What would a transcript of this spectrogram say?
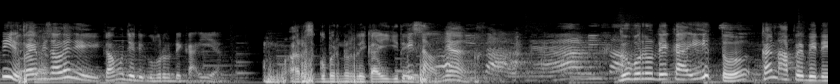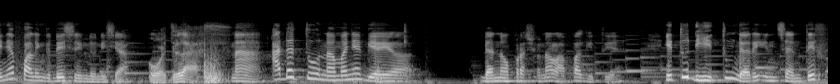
Iya kayak Ya. misalnya nih kamu jadi gubernur DKI ya, harus gubernur DKI gitu ya? Misalnya, Misalnya, misal. gubernur DKI itu kan APBD-nya paling gede se Indonesia. Oh jelas. Nah, ada tuh namanya biaya dana operasional apa gitu ya. Itu dihitung dari insentif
